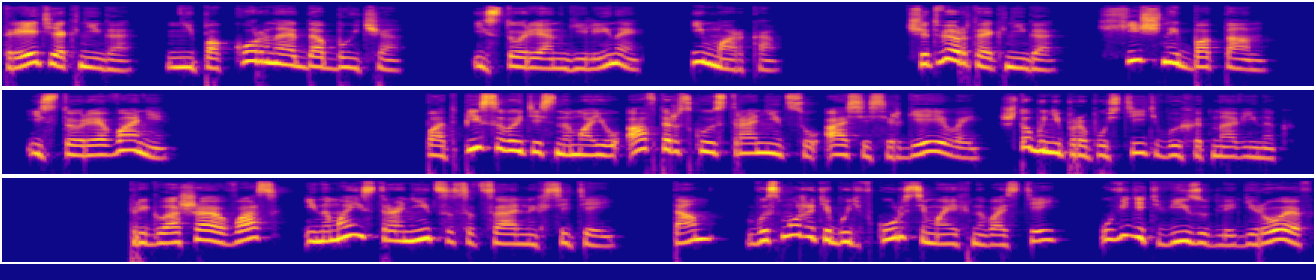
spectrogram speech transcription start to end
Третья книга Непокорная добыча. История Ангелины и Марка. Четвертая книга Хищный ботан. История Вани. Подписывайтесь на мою авторскую страницу Аси Сергеевой, чтобы не пропустить выход новинок. Приглашаю вас и на мои страницы социальных сетей. Там вы сможете быть в курсе моих новостей, увидеть визу для героев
